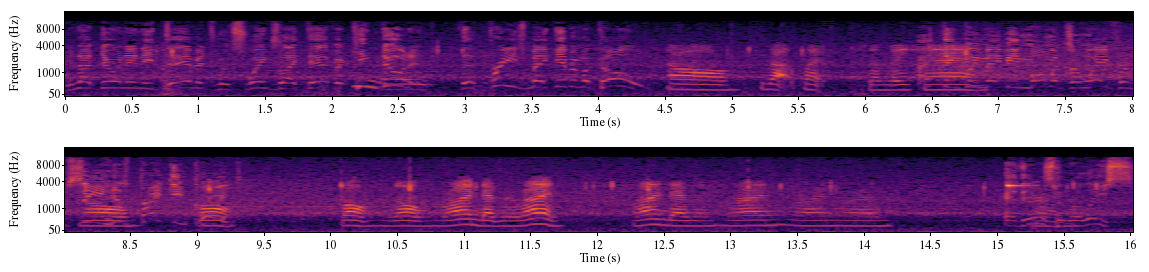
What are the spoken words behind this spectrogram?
you're not doing any damage with swings like that, but keep doing it. The breeze may give him a cold. Oh, he's about to put submission. I think we may be moments away from seeing No. his breaking Go. point. Go, no, run, Devin, run. Run, Devin, run, run, run. And there's the release.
